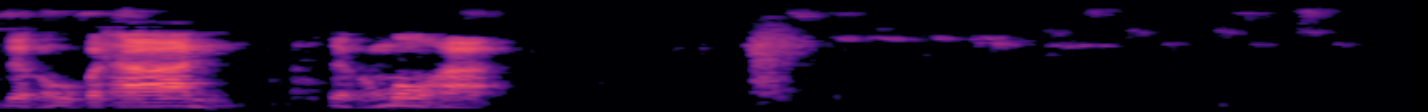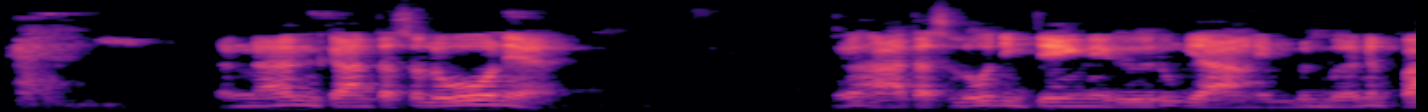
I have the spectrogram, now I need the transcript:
เรื่องของอุปทาน เรื่องของโมหะ ดังนั้นการตรัสรู้เนี่ยเนื้อหาตรัสรู้จริงๆนี่คือทุกอย่างเนี่ยมันเหมือนกันไป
